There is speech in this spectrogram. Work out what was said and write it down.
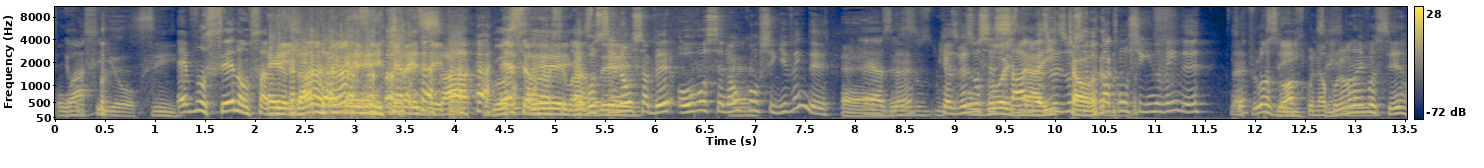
Ou a CEO. Sim. É você não saber. Exatamente. Exato. Essa é a maior cilada. É você não saber ou você não conseguir vender. É, às né? vezes. Porque às vezes você dois, sabe, né? às Aí, vezes tchau. você não tá conseguindo vender. Isso é Né? filosófico, né? O Sim, problema não é em sim. você. O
